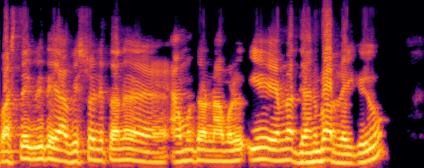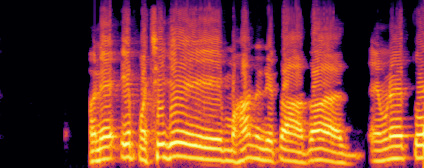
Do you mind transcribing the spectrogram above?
વાસ્તવિક રીતે આ વિશ્વ નેતાને આમંત્રણ ના મળ્યું, એ એમના ધ્યાન બહાર રહી ગયું. અને એ પછી જે મહાન નેતા હતા, એમણે તો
